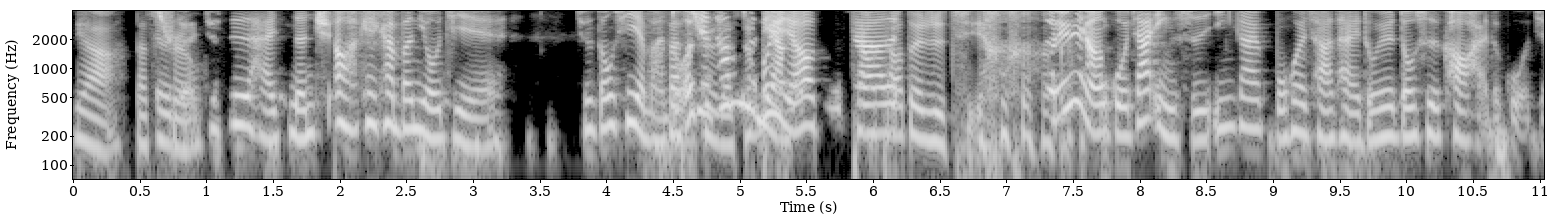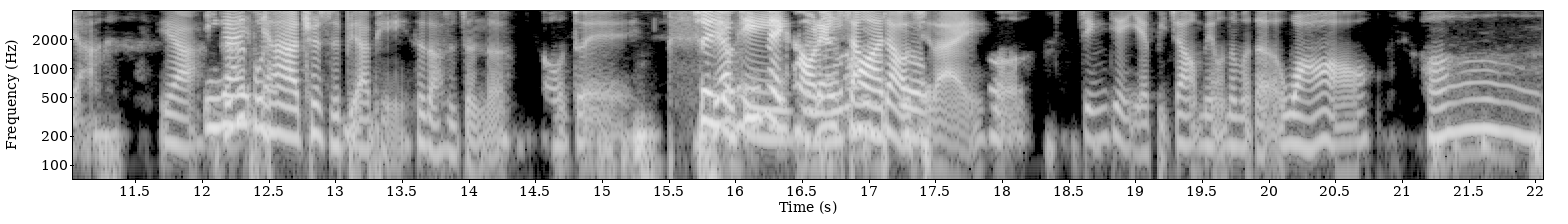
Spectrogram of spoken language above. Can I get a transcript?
Yeah，that's true。就是还能去哦，还可以看奔牛节，就是东西也蛮多，而且他们两个也要挑对日期。对，因为两个国家饮食应该不会差太多，因为都是靠海的国家。呀，应该是葡萄牙确实比较便宜，这倒是真的。哦，对，所以有经费考量的话，相较起来，嗯，景点也比较没有那么的哇哦。哦，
